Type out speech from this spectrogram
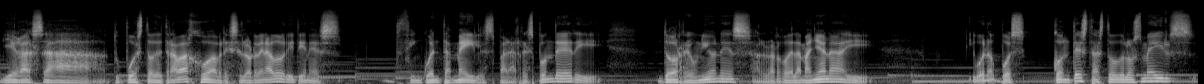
Llegas a tu puesto de trabajo, abres el ordenador y tienes 50 mails para responder y dos reuniones a lo largo de la mañana y, y bueno, pues contestas todos los mails,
